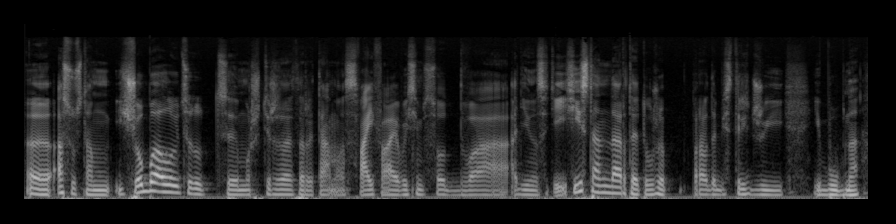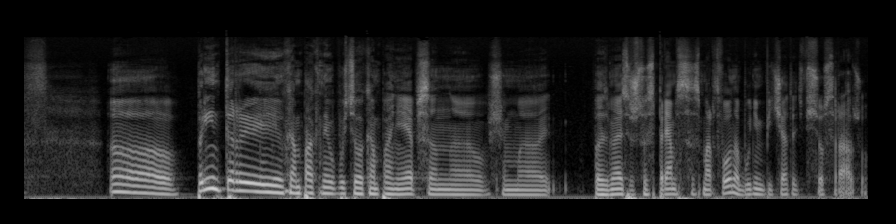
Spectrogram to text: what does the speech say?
Э, Asus там еще балуются, тут э, маршрутизаторы там с Wi-Fi 802.11 AC стандарта, это уже, правда, без 3G и бубна. Э, принтеры компактные выпустила компания Epson, э, в общем, э, подразумевается, что прямо со смартфона будем печатать все сразу.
